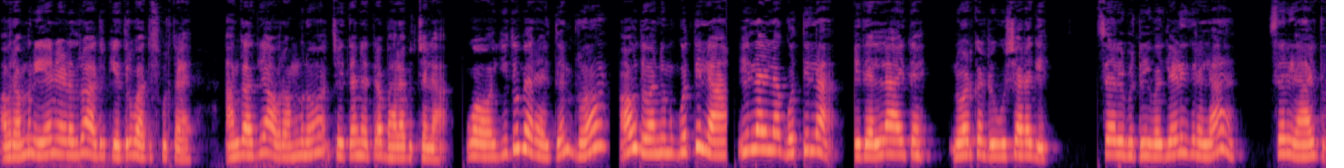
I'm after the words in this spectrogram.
ಅವ್ರ ಅಮ್ಮನ ಏನು ಹೇಳಿದ್ರು ಅದಕ್ಕೆ ಎದುರು ವಾದಿಸ್ಬಿಡ್ತಾಳೆ. ಹಂಗಾಗಿ ಅವ್ರ ಅಮ್ಮನು ಚೈತನ್ಯ ಹತ್ರ ಬಾಲ ಬಿಚ್ಚಲ್ಲ. ಓ, ಇದು ಬೇರೆ ಐತೇನ್ ಬ್ರೋ? ಹೌದು, ನಿಮ್ಗೆ ಗೊತ್ತಿಲ್ಲ? ಇಲ್ಲ ಇಲ್ಲ, ಗೊತ್ತಿಲ್ಲ. ಇದೆಲ್ಲ ಐತೆ ನೋಡ್ಕೊಂಡ್ರಿ ಹುಷಾರಾಗಿ. ಸರಿ ಬಿಟ್ಟು ಇವಾಗ ಹೇಳಿದ್ರಲ್ಲ? ಸರಿ, ಆಯ್ತು.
